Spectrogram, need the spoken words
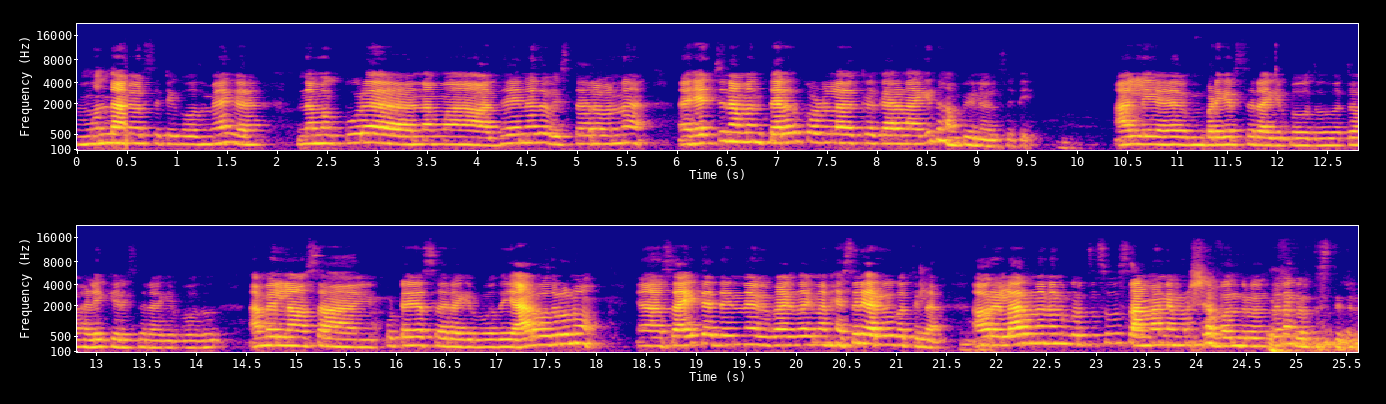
ಮುಂದೆ ಯೂನಿವರ್ಸಿಟಿಗೆ ಹೋದ್ಮ್ಯಾಗ ನಮಗ್ ಪೂರ ನಮ್ಮ ಅಧ್ಯಯನದ ವಿಸ್ತಾರವನ್ನ ಹೆಚ್ಚು ನಮ್ಮನ್ನ ತೆರೆದುಕೊಳ್ಳಕ್ ಕಾರಣ ಆಗಿದ್ದು ಹಂಪಿ ಯೂನಿವರ್ಸಿಟಿ ಅಲ್ಲಿ ಬಡಗೇರ್ ಸರ್ ಆಗಿರ್ಬೋದು ಅಥವಾ ಹಳ್ಳಿಕೆರೆ ಸರ್ ಆಗಿರ್ಬೋದು ಆಮೇಲೆ ನಾವು ಸಾ ಪುಟ್ಟಯ್ಯ ಸರ್ ಆಗಿರ್ಬೋದು ಯಾರು ಹೋದ್ರೂ ಸಾಹಿತ್ಯದಿಂದ ವಿಭಾಗದಾಗ ನನ್ನ ಹೆಸರು ಯಾರಿಗೂ ಗೊತ್ತಿಲ್ಲ. ಅವರೆಲ್ಲರೂ ನನ್ನ ಗುರುತಿಸು ಸಾಮಾನ್ಯ ಮನುಷ್ಯ ಬಂದರು ಅಂತ ಗುರುತಿಸ್ತಿದ್ರು.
